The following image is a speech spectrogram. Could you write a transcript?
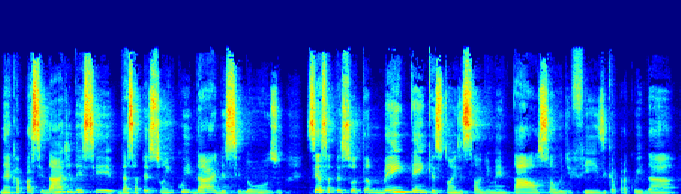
né, a capacidade desse, dessa pessoa em cuidar desse idoso, se essa pessoa também tem questões de saúde mental, saúde física para cuidar,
